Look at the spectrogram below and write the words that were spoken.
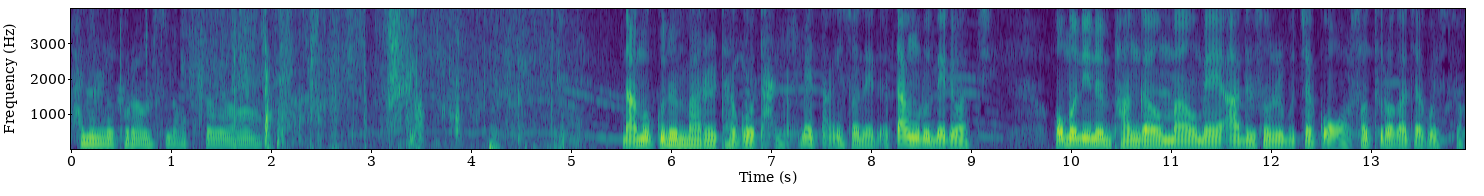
하늘로 돌아올 수는 없어요. 나무꾼은 말을 타고 단숨에 땅에서 내려, 땅으로 내려왔지. 어머니는 반가운 마음에 아들 손을 붙잡고 어서 들어가자고 했어.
